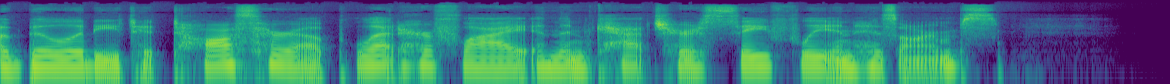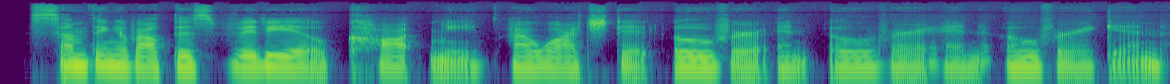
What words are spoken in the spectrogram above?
ability to toss her up, let her fly, and then catch her safely in his arms. Something about this video caught me. I watched it over and over and over again.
